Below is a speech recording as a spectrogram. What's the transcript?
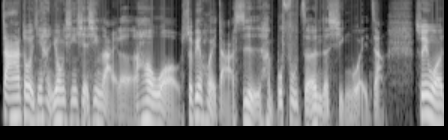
大家都已经很用心写信来了，然后我随便回答是很不负责任的行为，这样，所以我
